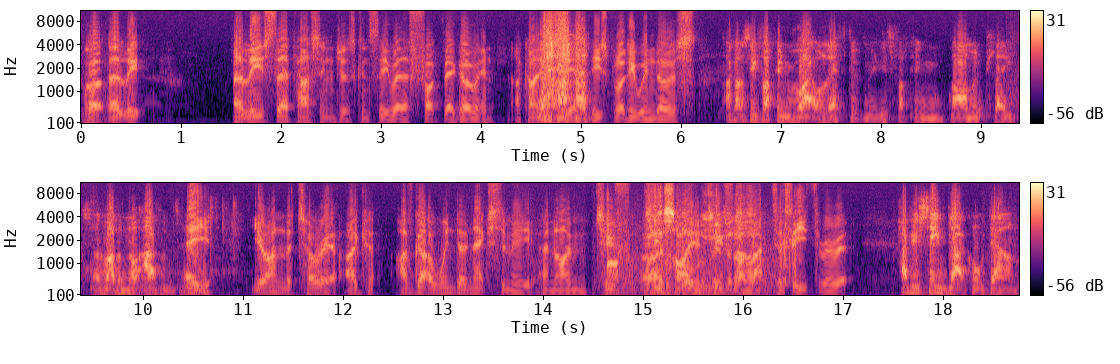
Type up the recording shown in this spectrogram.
well, at least. At least their passengers can see where the fuck they're going. I can't even see out these bloody windows. I can't see fucking right or left of me. These fucking armored plates. I'd rather not have them. To Hey, honest. you're on the turret. I c- I've got a window next to me, and I'm too f- uh, too Alright, so high and too far out. back to see through it. have you seen Black Hawk Down?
